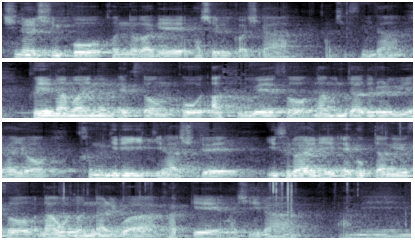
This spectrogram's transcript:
신을 신고 건너가게 하실 것이라 같이 있습니다. 그의 남아있는 백성 곧 아수르에서 남은 자들을 위하여 큰 길이 있게 하시되 이스라엘이 애굽 땅에서 나오던 날과 같게 하시리라 아멘.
